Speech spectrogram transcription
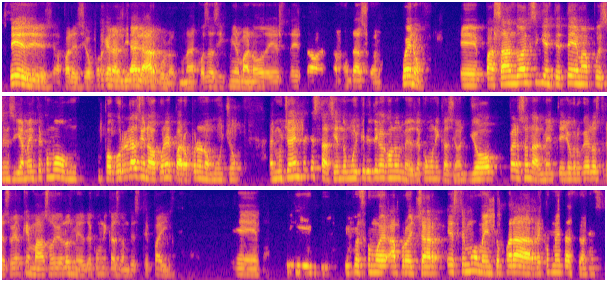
sí, sí, apareció porque era el día del árbol, alguna cosa así, mi hermano de, este, en la fundación. Bueno, eh, pasando al siguiente tema, pues sencillamente como un un poco relacionado con el paro, pero no mucho. Hay mucha gente que está siendo muy crítica con los medios de comunicación. Yo personalmente, yo creo que de los tres soy el que más odio los medios de comunicación de este país. Eh, y, y pues como aprovechar este momento para dar recomendaciones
